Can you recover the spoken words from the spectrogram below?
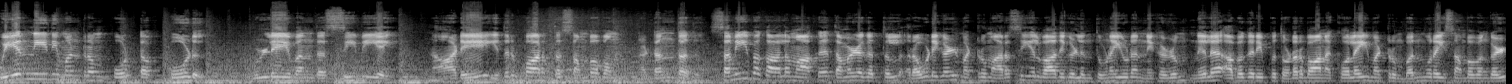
உயர்நீதிமன்றம் போட்ட கோடு உள்ளே வந்த சிபிஐ நாடே எதிர்பார்த்த சம்பவம் நடந்தது. சமீப காலமாக தமிழகத்தில் ரவுடிகள் மற்றும் அரசியல்வாதிகளின் துணையுடன் நிகழும் நில அபகரிப்பு தொடர்பான கொலை மற்றும் வன்முறை சம்பவங்கள்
